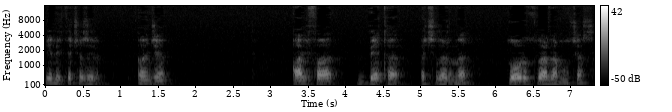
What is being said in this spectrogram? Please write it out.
Birlikte çözelim. Önce alfa, beta açılarını doğrultulardan bulacağız.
